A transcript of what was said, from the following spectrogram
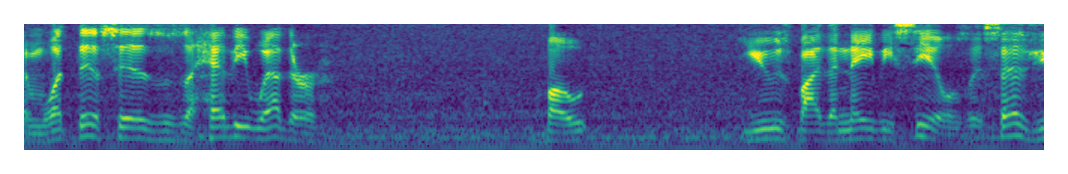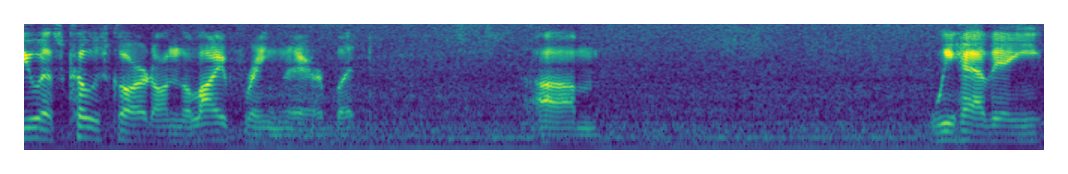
And what this is is a heavy weather boat used by the Navy SEALs. It says U.S. Coast Guard on the life ring there, but um, we have a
